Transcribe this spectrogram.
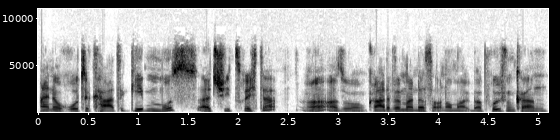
eine rote Karte geben muss als Schiedsrichter. Ja, also gerade wenn man das auch nochmal überprüfen kann,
